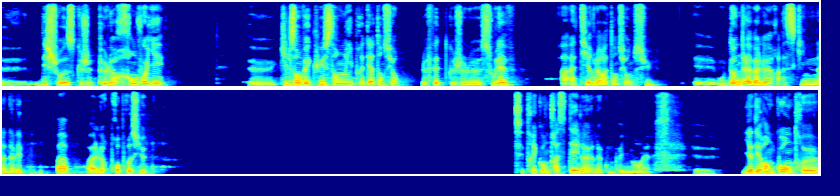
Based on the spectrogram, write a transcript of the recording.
euh, des choses que je peux leur renvoyer, euh, qu'ils ont vécues sans y prêter attention. Le fait que je le soulève attire leur attention dessus, ou donne de la valeur à ce qu'ils n'en avaient pas à leurs propres yeux. C'est très contrasté l'accompagnement. Hein il y a des rencontres euh,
